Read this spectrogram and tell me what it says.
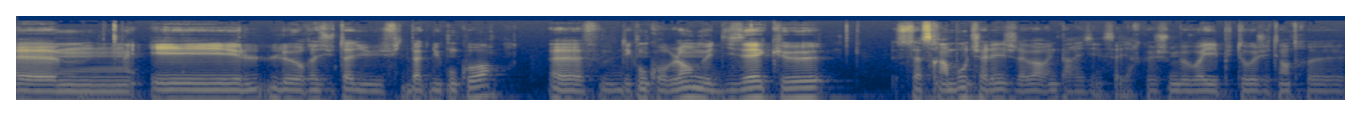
Euh, et le résultat du feedback du concours, euh, des concours blancs, me disait que ça serait un bon challenge d'avoir une parisienne. C'est-à-dire que je me voyais plutôt, j'étais entre. euh,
